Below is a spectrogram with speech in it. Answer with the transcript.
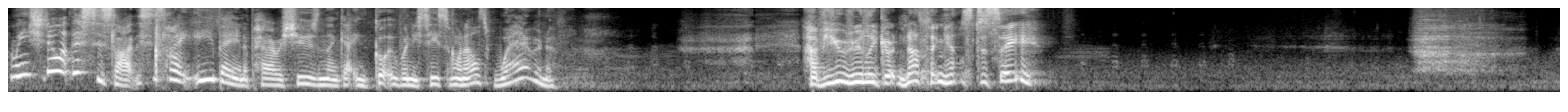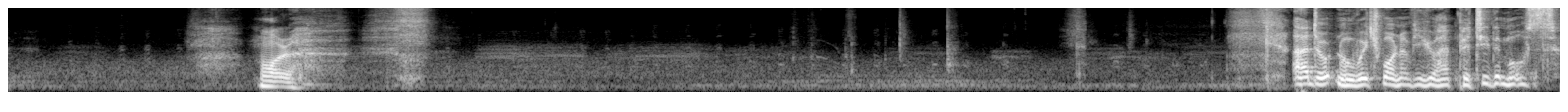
I mean, do you know what this is like? This is like eBay eBaying a pair of shoes and then getting gutted when you see someone else wearing them. Have you really got nothing else to say? Moira. I don't know which one of you I pity the most.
